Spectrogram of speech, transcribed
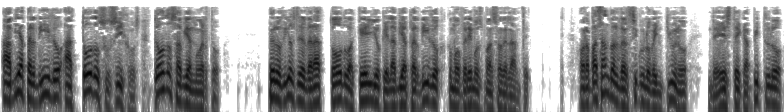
había perdido a todos sus hijos, todos habían muerto. Pero Dios le dará todo aquello que él había perdido, como veremos más adelante. Ahora pasando al versículo 21 de este capítulo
